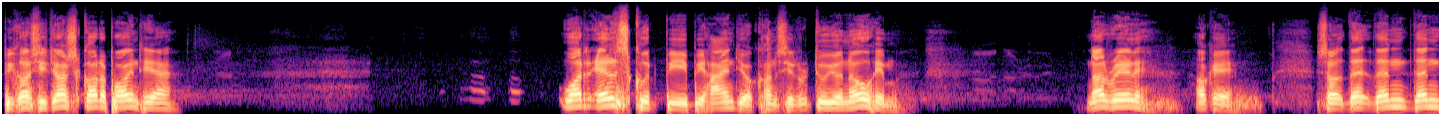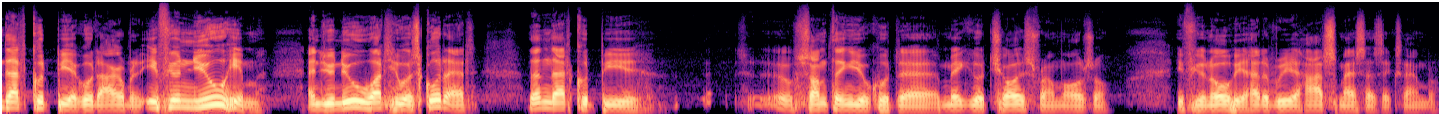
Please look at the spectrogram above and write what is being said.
Because he just got a point here. What else could be behind your consider? Do you know him? Not really. Okay. So th then, then that could be a good argument. If you knew him and you knew what he was good at, then that could be something you could uh, make your choice from also, if you know he had a really hard smash as example.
